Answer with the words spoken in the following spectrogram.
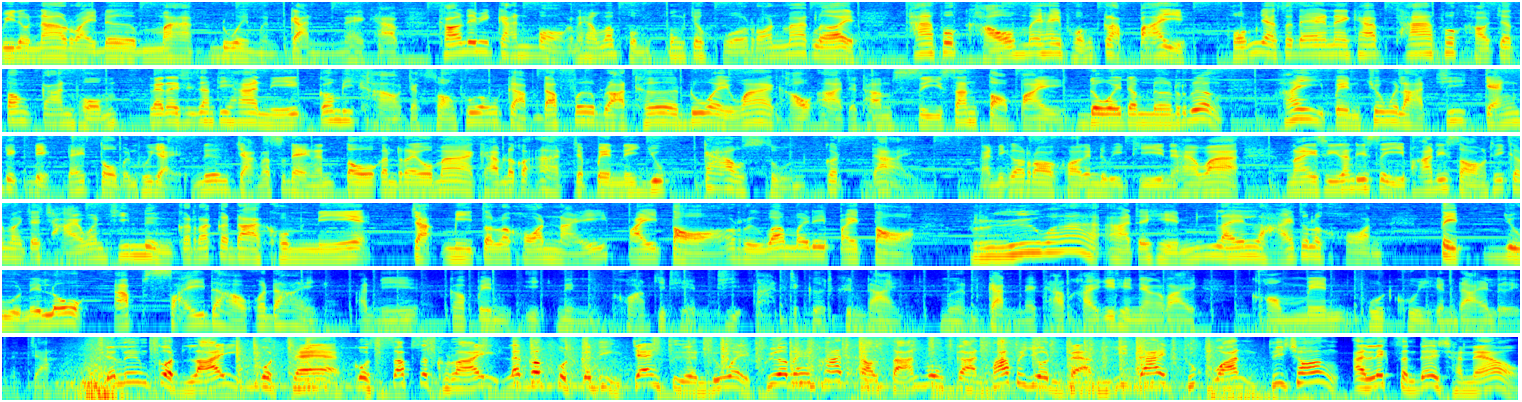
วีโดนาไรเดอร์มากด้วยเหมือนกันนะครับเขาได้มีการบอกนะครับว่าผมคงจะหัวร้อนมากเลย ถ้าพวกเขาไม่ให้ผมกลับไปผมอยากแสดงนะครับ ถ้าพวกเขาจะต้องการผม และในซีซั่นที่ 5 นี้ก็มีข่าวจาก 2 ผู้กำกับ Duffer Brother ด้วยว่าเขาอาจจะทำซีซั่นต่อไป โดยดำเนินเรื่อง ให้เป็นช่วงเวลาที่แก๊งเด็ก ๆ ได้โตเป็นผู้ใหญ่ เนื่องจากนักแสดงนั้นโตกันเร็วมากครับ แล้วก็อาจจะเป็นในยุค 90 ก็ได้ อันนี้ก็รอคอยกันดูอีกทีนะฮะว่าในซีซั่นที่ 4 พาร์ทที่ 2 ที่กำลังจะฉายวันที่ 1 กรกฎาคมนี้ จะมีตัวละครไหนไปต่อหรือว่าไม่ได้ไปต่อ หรือว่าอาจจะเห็นหลาย ๆ ตัวละคร ติดอยู่ในโลกอัพไซด์ดาวก็ได้ อันนี้ก็เป็นอีกหนึ่งความคิดเห็นที่อาจจะเกิดขึ้นได้เหมือนกันนะครับ ใครคิดเห็นอย่างไรคอมเมนต์พูดคุยกันได้เลยนะจ๊ะ อย่าลืมกดไลค์ กดแชร์ กด Subscribe แล้วก็กดกระดิ่งแจ้งเตือนด้วย เพื่อไม่ให้พลาดข่าวสารวงการภาพยนตร์แบบนี้ได้ทุกวันที่ช่อง Alexander Channel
